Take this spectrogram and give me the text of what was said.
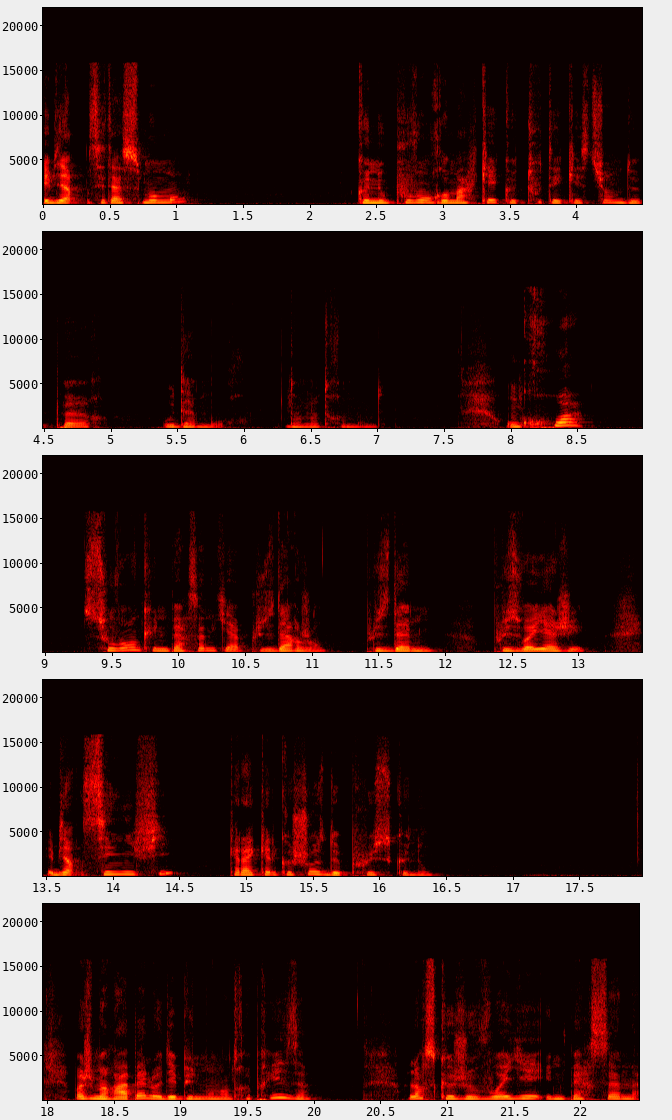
Eh bien, c'est à ce moment que nous pouvons remarquer que tout est question de peur ou d'amour dans notre monde. On croit souvent qu'une personne qui a plus d'argent, plus d'amis, plus voyagé, eh bien, signifie qu'elle a quelque chose de plus que nous. Moi, je me rappelle au début de mon entreprise, Lorsque je voyais une personne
